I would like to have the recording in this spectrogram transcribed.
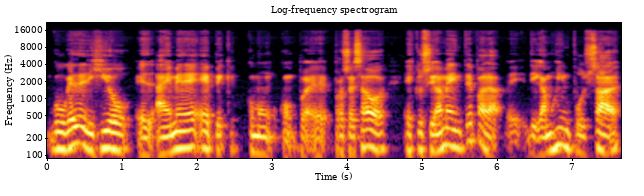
Google eligió el AMD EPIC como, eh, procesador exclusivamente para, eh, digamos, impulsar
